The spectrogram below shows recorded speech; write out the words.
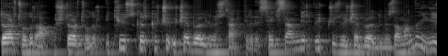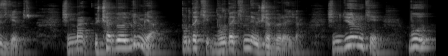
4 olur 64 olur. 243'ü 3'e böldüğünüz takdirde 81 300'ü 3'e böldüğünüz zaman da 100 gelir. Şimdi ben 3'e böldüm ya. Buradaki buradakini de 3'e böleceğim. Şimdi diyorum ki bu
